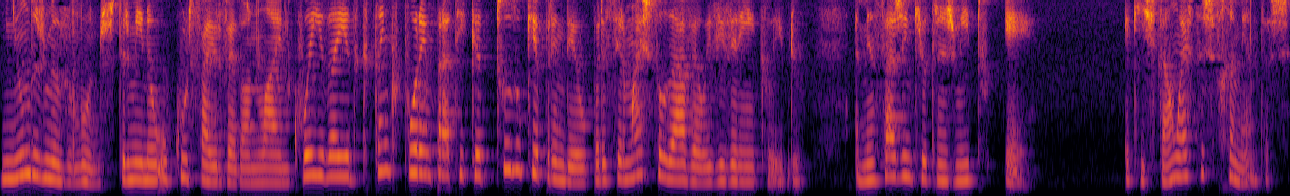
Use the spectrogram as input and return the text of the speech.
Nenhum dos meus alunos termina o curso Ayurveda online com a ideia de que tem que pôr em prática tudo o que aprendeu para ser mais saudável e viver em equilíbrio. A mensagem que eu transmito é: aqui estão estas ferramentas,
